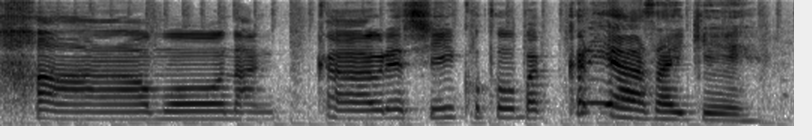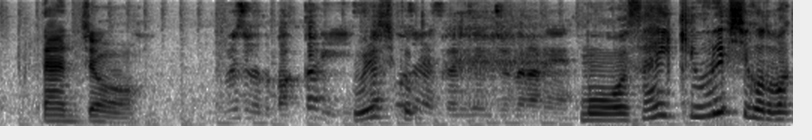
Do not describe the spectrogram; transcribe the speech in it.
はあもうなんか嬉しいことばっかりや最近。団長。嬉しいことばっかり？嬉しいこと。最高じゃないですか2017年。もう最近嬉しいことばっ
